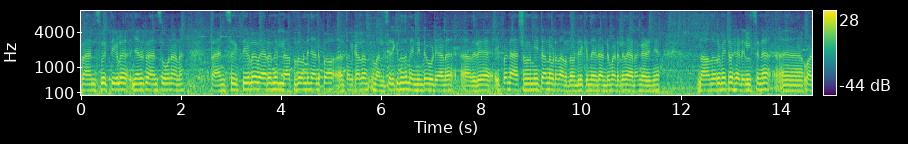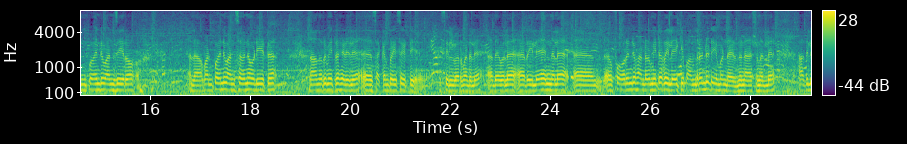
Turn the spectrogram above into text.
ട്രാൻസ് വ്യക്തികൾ ഞാൻ ട്രാൻസ് വുമനാണ്. ട്രാൻസ് വ്യക്തികൾ വേറെ ഒന്നും ഇല്ലാത്തത് കൊണ്ട് ഞാനിപ്പോൾ തൽക്കാലം മത്സരിക്കുന്നത് മെന്നിന്റെ കൂടെയാണ്. അതിൽ ഇപ്പോൾ നാഷണൽ മീറ്റാണ് ഇവിടെ നടന്നുകൊണ്ടിരിക്കുന്നത്. രണ്ട് മെഡൽ നേടാൻ കഴിഞ്ഞ് നാനൂറ് മീറ്റർ ഹെഡിൽസിന് വൺ പോയിന്റ് വൺ സീറോ അല്ല വൺ പോയിന്റ് വൺ സെവൻ ഓടിയിട്ട് നാനൂറ് മീറ്റർ ഹെഡിൽ സെക്കൻഡ് പ്രൈസ് കിട്ടി. സിൽവർ മെഡൽ അതേപോലെ റിലേ ഇന്നലെ ഫോർ ഇന്റു ഹൺഡ്രഡ് മീറ്റർ റിലേക്ക് പന്ത്രണ്ട് ടീം ഉണ്ടായിരുന്നു നാഷണലിൽ അതിൽ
